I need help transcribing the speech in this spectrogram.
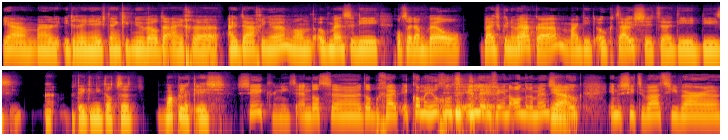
Ja, maar iedereen heeft denk ik nu wel de eigen uitdagingen. Want ook mensen die, godzijdank wel, blijven kunnen Ja. werken, maar die ook thuis zitten, die, die eh, betekent niet dat het makkelijk is. Zeker niet. En dat, eh, dat begrijp ik. Ik kan me heel goed inleven in andere mensen. Ja. En ook in de situatie waar, eh,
